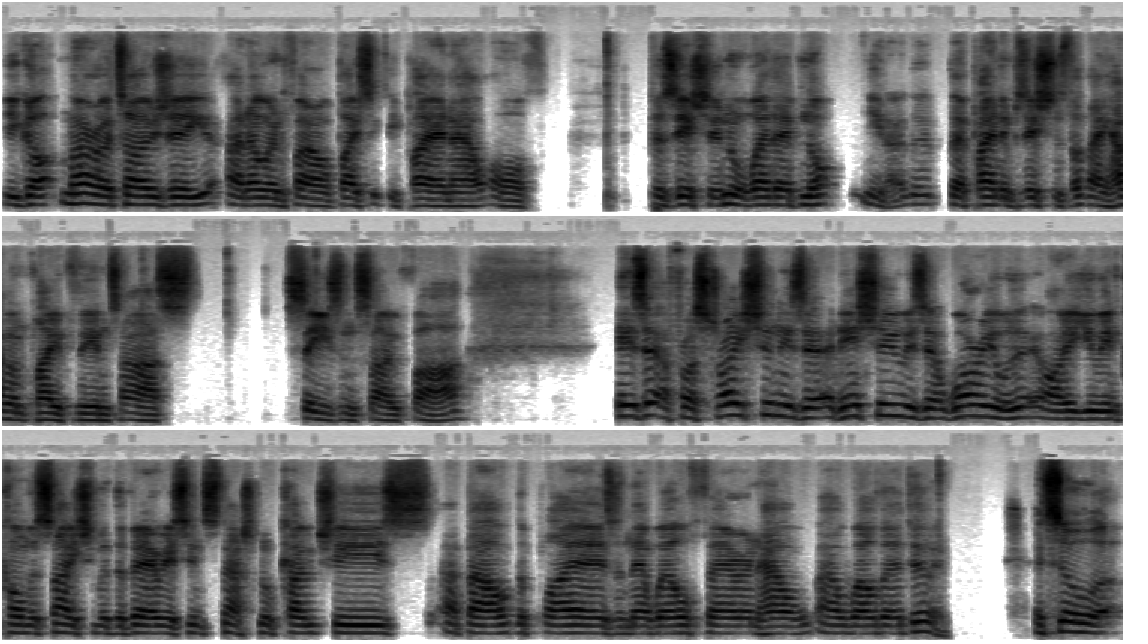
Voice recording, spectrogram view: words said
You got Maro Itoje and Owen Farrell basically playing out of position or where they've not, you know, they're, they're playing in positions that they haven't played for the entire season so far. Is it a frustration? Is it an issue? Is it a worry? Or are you in conversation with the various international coaches about the players and their welfare and how, how well they're doing? And so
